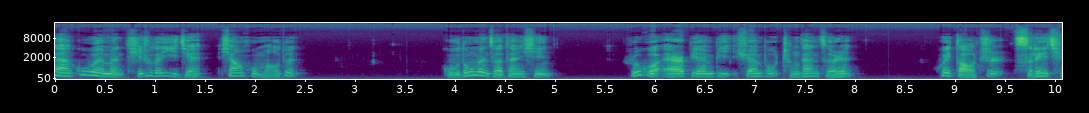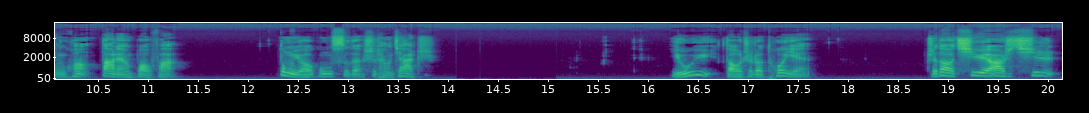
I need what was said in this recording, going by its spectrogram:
但顾问们提出的意见相互矛盾。股东们则担心，如果 Airbnb 宣布承担责任，会导致此类情况大量爆发，动摇公司的市场价值。犹豫导致了拖延，直到七月二十七日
